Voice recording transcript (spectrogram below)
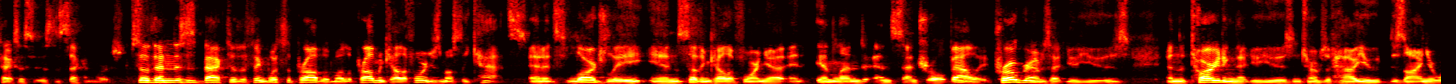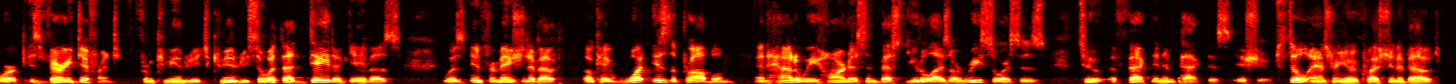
Texas is the second worst. So then this is back to the thing. What's the problem? Well, the problem in California is mostly cats, and it's largely in Southern California and inland and Central Valley. Programs that you use and the targeting that you use in terms of how you design your work is very different from community to community. So what that data gave us was information about okay, what is the problem and how do we harness and best utilize our resources to affect and impact this issue? Still answering your question about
